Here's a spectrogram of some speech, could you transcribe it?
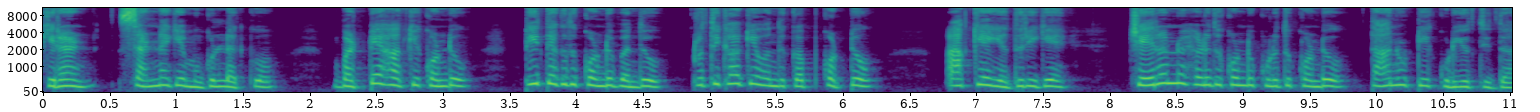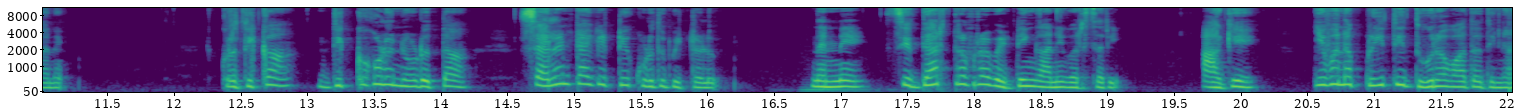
ಕಿರಣ್ ಸಣ್ಣಗೆ ಮುಗುಳ್ನಕ್ಕು ಬಟ್ಟೆ ಹಾಕಿಕೊಂಡು ಟೀ ತೆಗೆದುಕೊಂಡು ಬಂದು ಕೃತಿಕಾಗೆ ಒಂದು ಕಪ್ ಕೊಟ್ಟು ಆಕೆಯ ಎದುರಿಗೆ ಚೇರನ್ನು ಎಳೆದುಕೊಂಡು ಕುಳಿತುಕೊಂಡು ತಾನು ಟೀ ಕುಡಿಯುತ್ತಿದ್ದಾನೆ. ಕೃತಿಕಾ ದಿಕ್ಕುಗಳು ನೋಡುತ್ತಾ ಸೈಲೆಂಟಾಗಿ ಟೀ ಕುಡಿದು ಬಿಟ್ಟಳು. ನಿನ್ನೆ ಸಿದ್ಧಾರ್ಥರವರ ವೆಡ್ಡಿಂಗ್ ಆನಿವರ್ಸರಿ. ಹಾಗೆ ಇವನ ಪ್ರೀತಿ ದೂರವಾದ ದಿನ.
